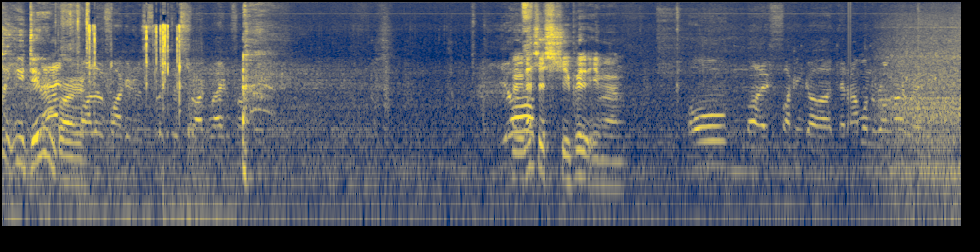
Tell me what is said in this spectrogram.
What are you doing, That bro? motherfucker just flipped this truck right in front of me. Yo, Like, that's just stupidity, man. oh my fucking god. And I'm on the wrong highway.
